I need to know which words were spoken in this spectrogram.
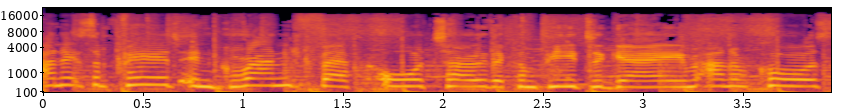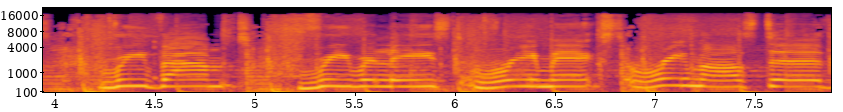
And it's appeared in Grand Theft Auto, the computer game, and of course, revamped, re released, remixed, remastered.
